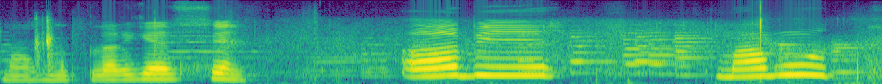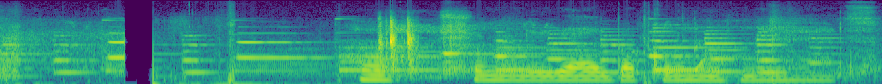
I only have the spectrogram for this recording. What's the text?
Mahmutlar gelsin. Abi. Mahmut. Hah, şimdi gel bakalım Ahmet.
